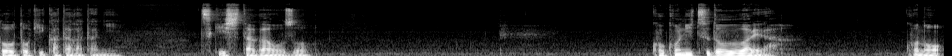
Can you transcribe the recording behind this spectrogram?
尊き方々に付き従おうぞ。ここに集う我らこの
